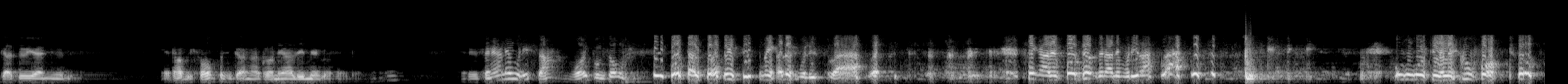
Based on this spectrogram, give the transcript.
kadoyan ini. Ya tapi sopo sih kan ngakoni alime kok. Senengane muni sah, woi bungsong. Senengane muni sah. Senengane foto, senengane muni rasa. Oh, dia ku foto.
